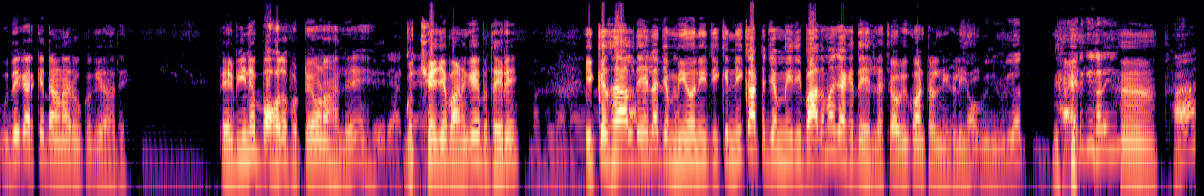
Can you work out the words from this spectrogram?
ਉਹਦੇ ਕਰਕੇ ਦਾਣਾ ਰੁਕ ਗਿਆ ਉਰੇ। ਫਿਰ ਵੀ ਇਹਨੇ ਬਹੁਤ ਫੁੱਟੇ ਹੋਣਾ ਹਲੇ। ਗੁੱਛੇ ਜੇ ਬਣ ਗਏ ਬਥੇਰੇ। ਇੱਕ ਸਾਲ ਦੇਖ ਲੈ ਜੰਮੀ ਹੋਣੀ ਸੀ ਕਿੰਨੀ ਘੱਟ ਜੰਮੀ ਦੀ ਬਾਅਦ ਮਾ ਜਾ ਕੇ ਦੇਖ ਲੈ 24 ਕੁਇੰਟਲ ਨਿਕਲੀ ਸੀ। 24 ਨਿਕਲੀ ਆ ਹੈਡ ਕੀ ਖੜੀ? ਹਾਂ। ਹਾਂ?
